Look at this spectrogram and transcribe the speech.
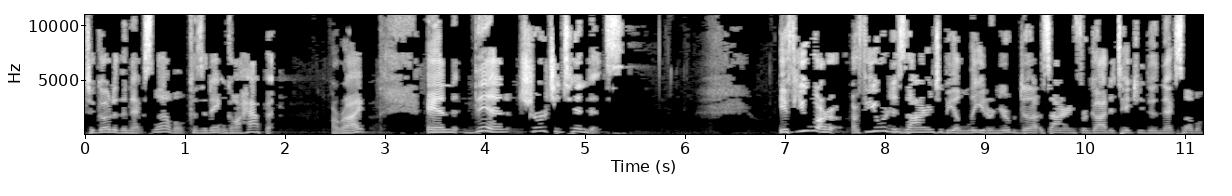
to go to the next level because it ain't gonna happen. All right? And then church attendance. If you are if you are desiring to be a leader and you're desiring for God to take you to the next level,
